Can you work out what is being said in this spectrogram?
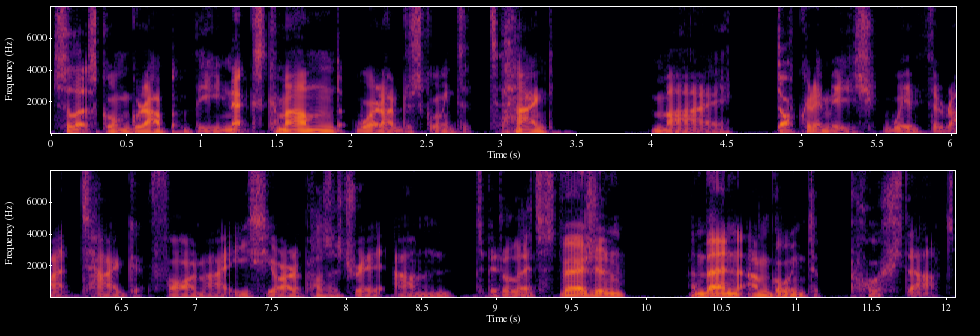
So let's go and grab the next command where I'm just going to tag my Docker image with the right tag for my ECR repository and to be the latest version. And then I'm going to push that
